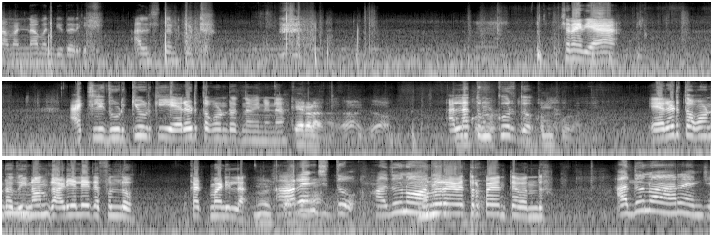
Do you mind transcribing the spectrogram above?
ನಮ್ಮ ಅಣ್ಣ ಬಂದಿದ್ದಾರೆ. ಅಲ್ಸ್ತನ್ ಫುಡ್ ಚೆನ್ನಾಗಿದ್ಯಾ? ಆಕ್ಚುಲಿ ಇದು ಹುಡುಕಿ ಹುಡುಕಿ ಎರಡು ತಗೊಂಡೋದ್ ನಾವಿನ್ನ ಕೇರಳ ಇದು ಅಲ್ಲ ತುಮಕೂರ್ದು. ತುಮಕೂರು. ಎರಡು ತಗೊಂಡೋದು. ಇನ್ನೊಂದು ಗಾಡಿಯಲ್ಲೇ ಇದೆ ಫುಲ್ಲು ಕಟ್ ಮಾಡಿಲ್ಲ. ಆರೆಂಜ್ ಇತ್ತು ಅದೂನು ಮುನ್ನೂರ ಐವತ್ತು ರೂಪಾಯಿ ಅಂತೆ ಒಂದು. ಅದೂನು ಆರೆಂಜ್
